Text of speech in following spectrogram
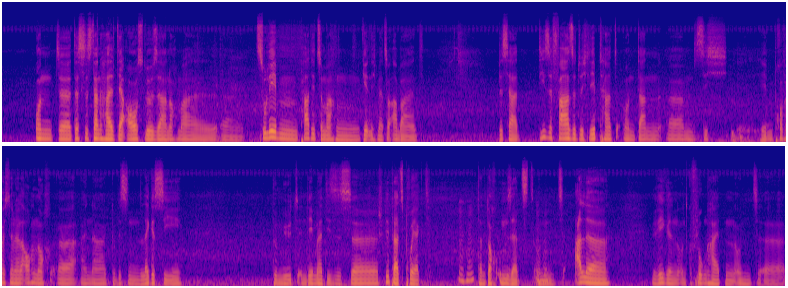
Und äh, das ist dann halt der Auslöser, nochmal äh, zu leben, Party zu machen, geht nicht mehr zur Arbeit. Bis er diese Phase durchlebt hat und dann ähm, sich äh, eben professionell auch noch äh, einer gewissen Legacy bemüht, indem er dieses äh, Spielplatzprojekt Mhm. dann doch umsetzt Mhm. und alle Regeln und Geflogenheiten und äh,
